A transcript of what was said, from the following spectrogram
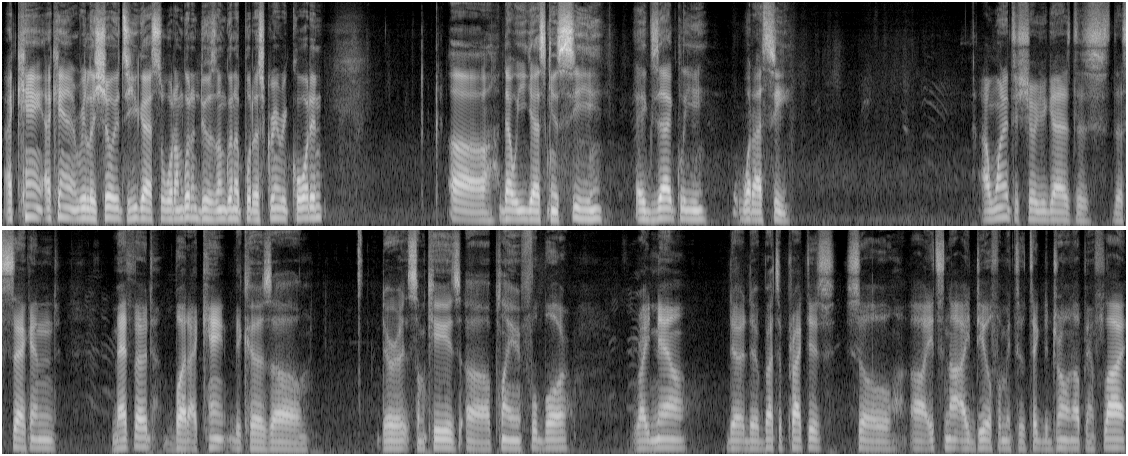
I can't I can't really show it to you guys. So what I'm gonna do is I'm gonna put a screen recording. Uh, that way you guys can see exactly what I see. I wanted to show you guys this the second method, but I can't because um, there are some kids uh, playing football right now. They're, they're about to practice, so uh, it's not ideal for me to take the drone up and fly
